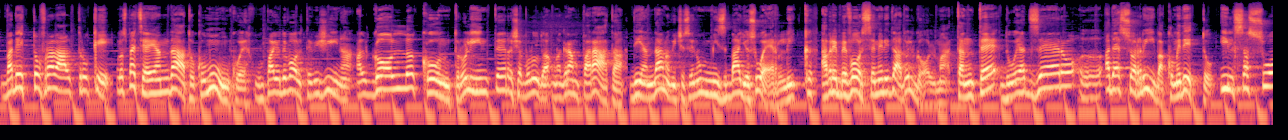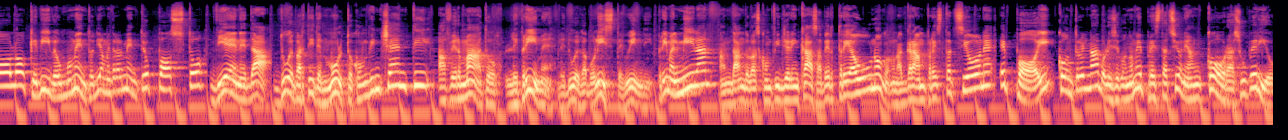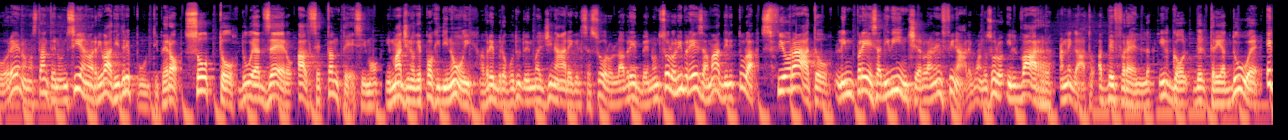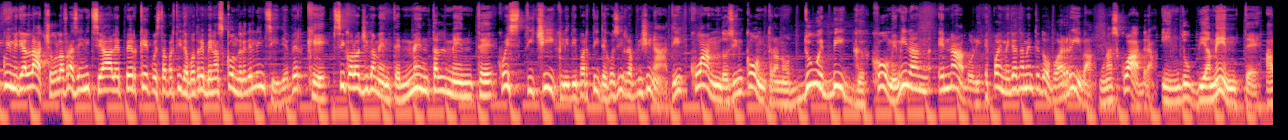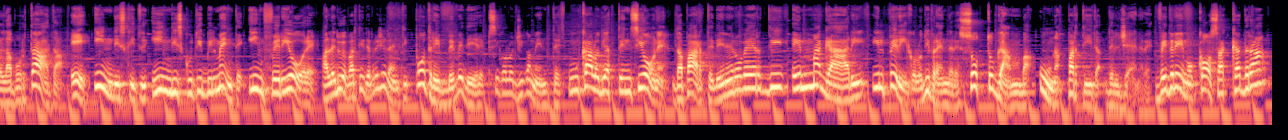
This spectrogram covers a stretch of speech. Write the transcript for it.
va detto fra l'altro che lo Spezia è andato comunque un paio di volte vicina al gol contro l'Inter, ci è voluta una gran parata di Andanovic se non mi sbaglio su Erlich, avrebbe forse meritato il gol ma tant'è 2 a 0. Eh, adesso arriva, come detto, il Sassuolo che vive un momento diametralmente opposto, viene da due partite molto convincenti, ha fermato le prime, le due capoliste, quindi prima il Milan, andandolo a sconfiggere in casa per 3 a 1 con una gran prestazione e poi contro il Napoli, secondo me, prestazione ancora superiore, nonostante non siano arrivati i tre punti, però sotto 2 a 0 al settantesimo, immagino che pochi di noi avrebbero potuto immaginare che il Sassuolo l'avrebbe non solo ripresa, ma addirittura sfiorato l'impresa di vincerla nel finale, quando solo il VAR ha negato a De Frel il gol del 3-2. E qui mi riallaccio con la frase iniziale perché questa partita potrebbe nascondere delle insidie, perché psicologicamente, mentalmente, questi cicli di partite così ravvicinati, quando si incontrano due big come Milan e Napoli e poi immediatamente dopo arriva una squadra indubbiamente indubbiamente alla portata e indiscut- indiscutibilmente inferiore alle due partite precedenti, potrebbe vedere psicologicamente un calo di attenzione da parte dei neroverdi e magari il pericolo di prendere sotto gamba una partita del genere. Vedremo cosa accadrà.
